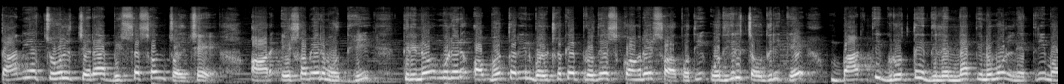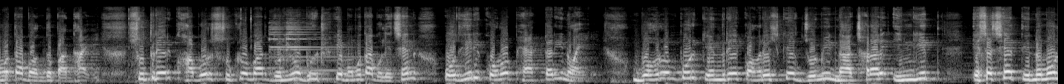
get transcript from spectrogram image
তা নিয়ে চুল চেরা বিশ্লেষণ চলছে। আর এসবের মধ্যেই তৃণমূলের অভ্যন্তরীণ বৈঠকে প্রদেশ কংগ্রেস সভাপতি অধীর চৌধুরীকে বাড়তি গুরুত্বই দিলেন না তৃণমূল নেত্রী মমতা বন্দ্যোপাধ্যায়। সূত্রের খবর, শুক্রবার দলীয় বৈঠকে মমতা বলেছেন, অধীর কোনো ফ্যাক্টরি নয়। বহরমপুর কেন্দ্রে কংগ্রেসকে জমি না ছাড়ার ইঙ্গিত এসেছে তৃণমূল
